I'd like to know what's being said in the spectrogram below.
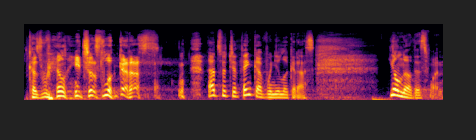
Because really, just look at us. That's what you think of when you look at us. You'll know this one.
